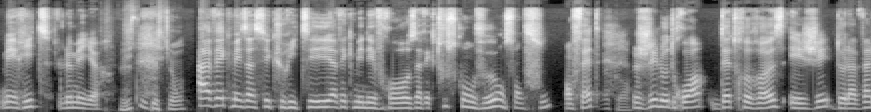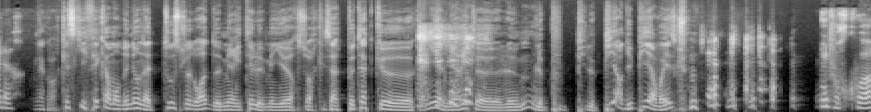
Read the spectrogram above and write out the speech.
mérite le meilleur. Juste une question. Avec mes insécurités, avec mes névroses, avec tout ce qu'on veut, on s'en fout, en fait. J'ai le droit d'être heureuse et j'ai de la valeur. D'accord. Qu'est-ce qui fait qu'à un moment donné, on a tous le droit de mériter le meilleur sur Peut-être que Camille, elle mérite euh, le, le, pire du pire. Vous voyez ce que Et pourquoi?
